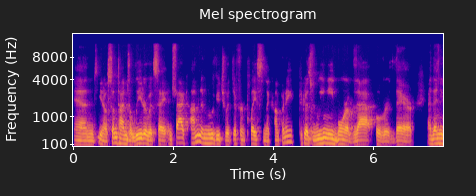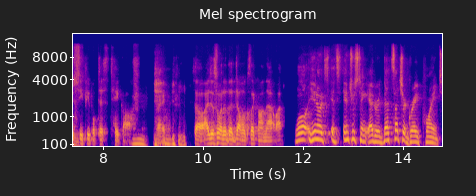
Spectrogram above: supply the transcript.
And you know, sometimes a leader would say, in fact, I'm going to move you to a different place in the company because we need more of that over there. And then you mm-hmm. see people just take off. Right. so I just wanted to double click on that one. Well, you know, it's it's interesting, Edward. That's such a great point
